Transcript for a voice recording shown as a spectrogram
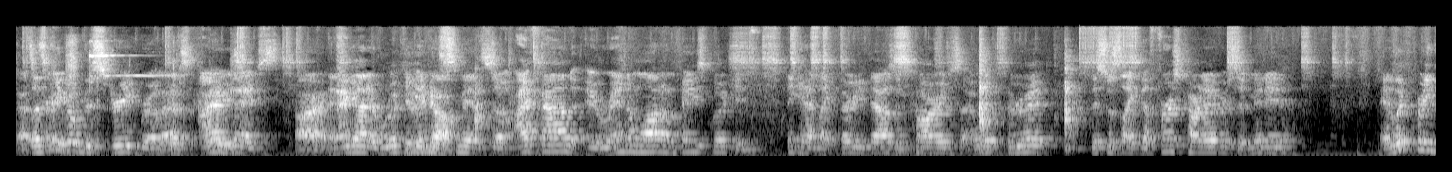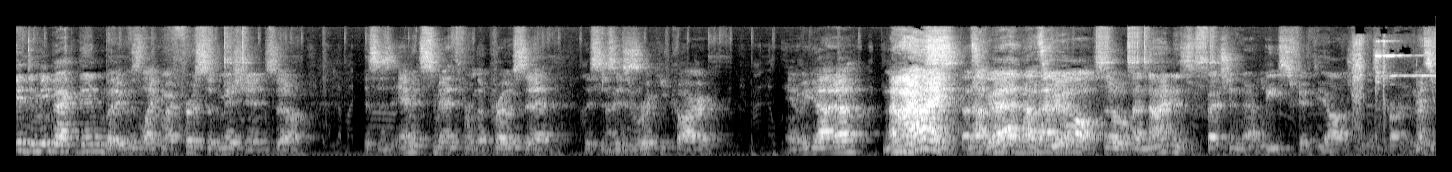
Let's crazy. keep up the streak, bro, because I'm next. All right. And I got a rookie Emmitt. Smith. So I found a random lot on Facebook and I think it had like 30,000 cards. I went through it. This was like the first card I ever submitted. And it looked pretty good to me back then, but it was like my first submission. So this is Emmitt Smith from the Pro Set. This is his rookie card. And we got a, a Nice. nine. That's not good. bad, not That's bad good. at all. So A nine is fetching at least fifty dollars for this card, and that's 50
